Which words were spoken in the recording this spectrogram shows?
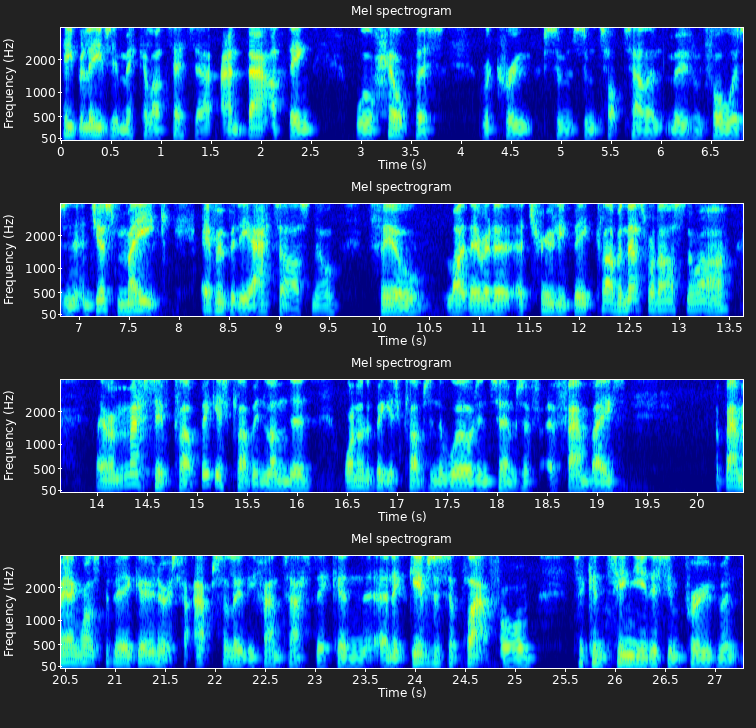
He believes in Mikel Arteta, and that I think will help us recruit some some top talent moving forwards and, and just make everybody at Arsenal feel like they're at a, a, truly big club. And that's what Arsenal are. They're a massive club, biggest club in London, one of the biggest clubs in the world in terms of, of fan base. Aubameyang wants to be a Gooner. It's absolutely fantastic, and and it gives us a platform to continue this improvement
